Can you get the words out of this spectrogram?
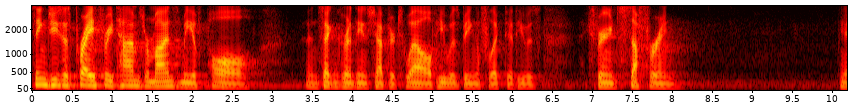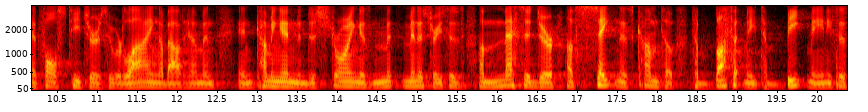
Seeing Jesus pray three times reminds me of Paul in 2 Corinthians chapter 12. He was being afflicted, he was experiencing suffering. He had false teachers who were lying about him and, and coming in and destroying his ministry. He says, A messenger of Satan has come to, to buffet me, to beat me. And he says,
